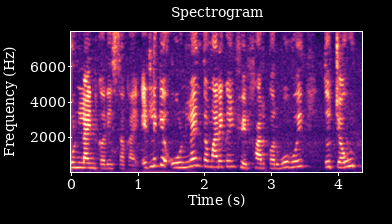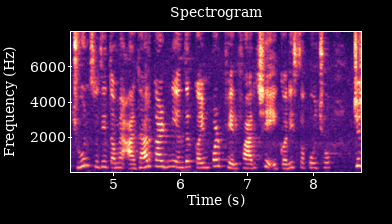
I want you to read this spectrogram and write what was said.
ઓનલાઈન કરી શકાય. એટલે કે ઓનલાઈન તમારે કંઈ ફેરફાર કરવો હોય તો ચૌદ જૂન સુધી તમે આધાર કાર્ડની અંદર કંઈ પણ ફેરફાર છે એ કરી શકો છો. જો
